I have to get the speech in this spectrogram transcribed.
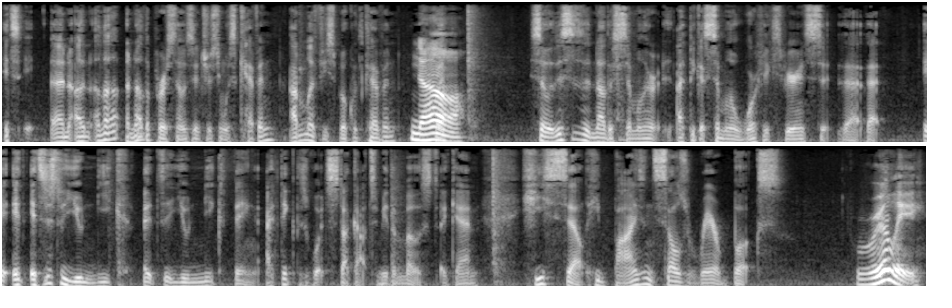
it's an, an, another another person that was interesting was Kevin. I don't know if you spoke with Kevin. No. So this is another similar, I think, a similar work experience to that. That it, it, it's just a unique, it's a unique thing. I think this is what stuck out to me the most. Again, he sell, he buys and sells rare books. Really?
